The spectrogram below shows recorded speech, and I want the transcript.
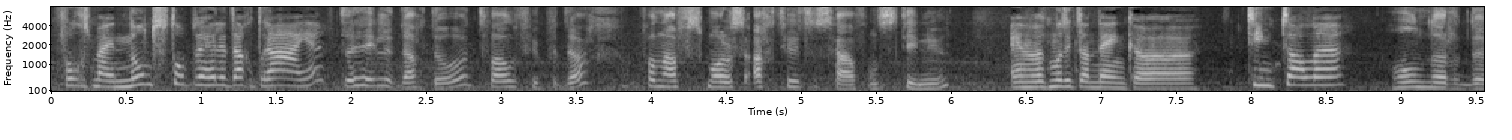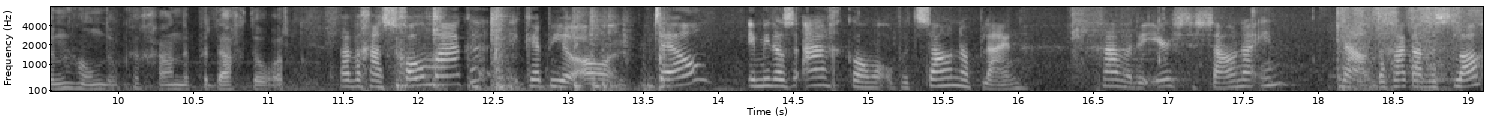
volgens mij non-stop de hele dag draaien. De hele dag door, 12 uur per dag. Vanaf s morgens 8 uur tot s avonds 10 uur. En wat moet ik dan denken? Eh, tientallen? Honderden handdoeken gaan er per dag door. Maar we gaan schoonmaken. Ik heb hier al een tel. Inmiddels aangekomen op het saunaplein. Gaan we de eerste sauna in. Nou, dan ga ik aan de slag.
